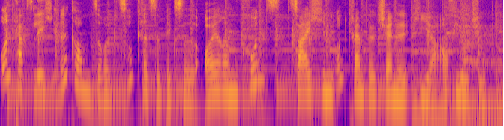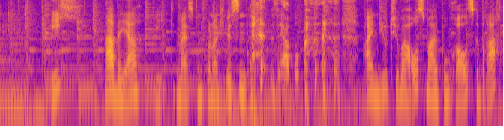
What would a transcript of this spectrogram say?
und herzlich willkommen zurück zu Kritzelpixel, eurem Kunstzeichen- und Krempel-Channel hier auf YouTube. Ich habe ja, wie die meisten von euch wissen, ein YouTuber-Ausmalbuch rausgebracht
